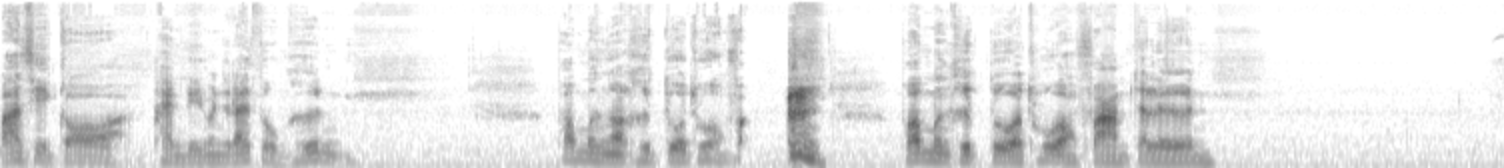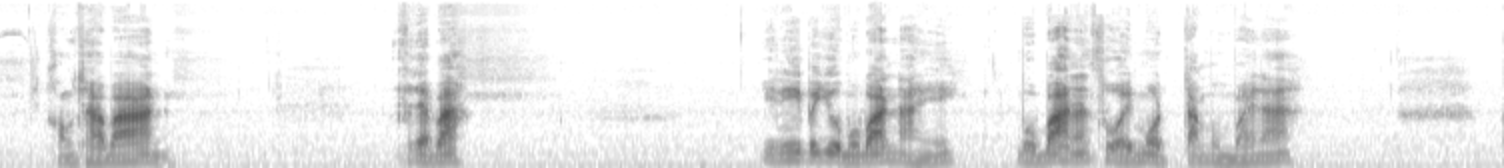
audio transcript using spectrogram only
บ้านสี่กอแผ่นดินมันจะได้สูงขึ้น เพราะมึงอะคือตัวทวงเพราะมึงคือตัวทวงฟาร์มเจริญ ของชาวบ้าน เข้าใจปะอีนี่ไปอยู่หมู่บ้านไหน หมู่บ้านนั้นสวยหมดจำผมไว้นะ ไป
